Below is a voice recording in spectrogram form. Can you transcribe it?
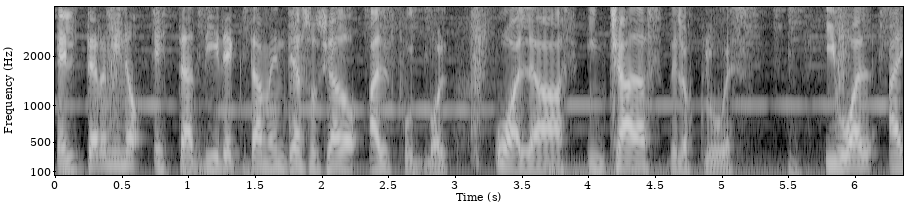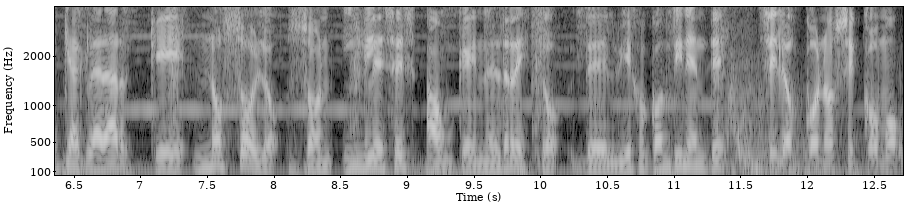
el término está directamente asociado al fútbol o a las hinchadas de los clubes. Igual hay que aclarar que no solo son ingleses, aunque en el resto del viejo continente se los conoce como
